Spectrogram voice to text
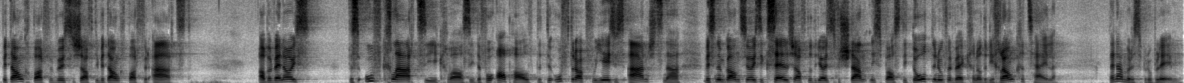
Ich bin dankbar für Wissenschaft, ich bin dankbar für Ärzte. Aber wenn uns das Aufklärtsein quasi davon abhalten, den Auftrag von Jesus ernst zu nehmen, wenn es nicht ganz in unsere Gesellschaft oder in unser Verständnis passt, die Toten auferwecken oder die Kranken zu heilen, dann haben wir ein Problem.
